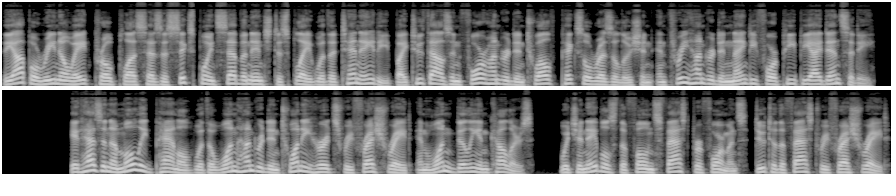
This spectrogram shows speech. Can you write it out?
the Oppo Reno 8 Pro Plus has a 6.7 inch display with a 1080 by 2412 pixel resolution and 394 ppi density. It has an AMOLED panel with a 120 Hz refresh rate and 1 billion colors, which enables the phone's fast performance due to the fast refresh rate,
